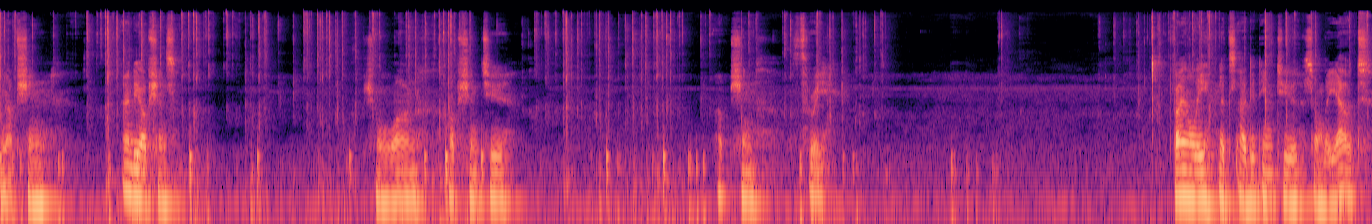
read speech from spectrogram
an option and the options option 1 option 2 option 3 Finally, let's add it into some layout.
